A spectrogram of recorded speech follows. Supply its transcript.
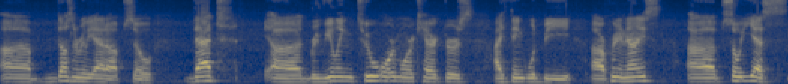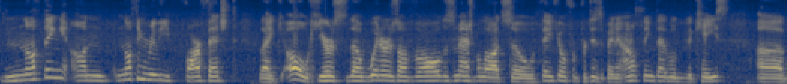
uh, doesn't really add up. So that uh, revealing two or more characters, I think would be uh, pretty nice. Uh, so yes, nothing on nothing really far fetched. Like oh, here's the winners of all the Smash Ballots. So thank you all for participating. I don't think that will be the case. Uh,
